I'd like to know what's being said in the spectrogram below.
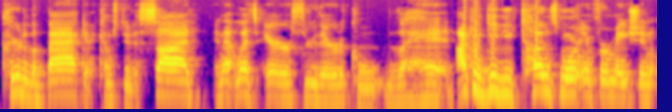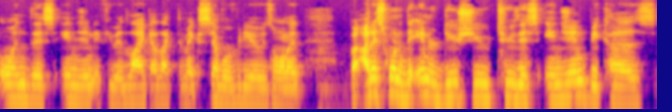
clear to the back, and it comes through the side, and that lets air through there to cool the head. I can give you tons more information on this engine if you would like. I'd like to make several videos on it. But I just wanted to introduce you to this engine because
